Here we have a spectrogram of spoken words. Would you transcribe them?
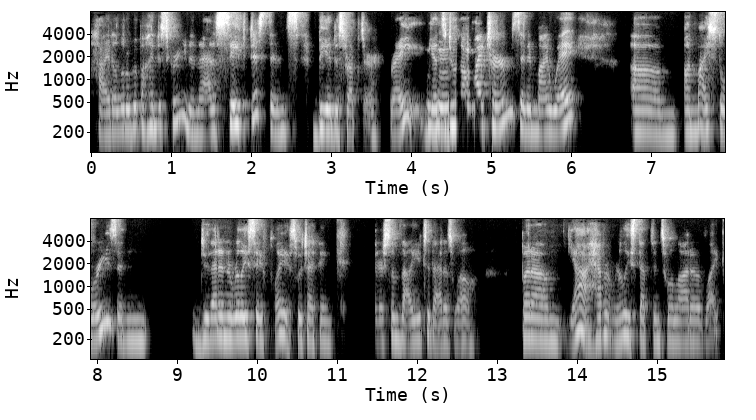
hide a little bit behind a screen and at a safe distance be a disruptor right mm-hmm. get to do it on my terms and in my way um, on my stories and do that in a really safe place which i think there's some value to that as well but um yeah i haven't really stepped into a lot of like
